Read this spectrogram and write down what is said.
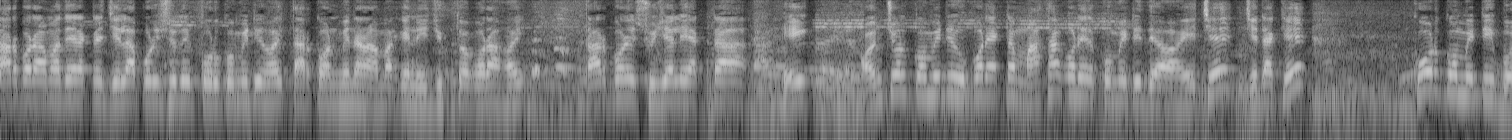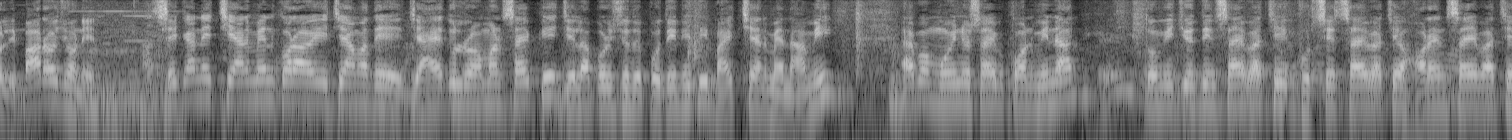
তারপরে আমাদের একটা জেলা পরিষদের কোর কমিটি হয়, তার কনভেনার আমাকে নিযুক্ত করা হয়। তারপরে সুজালি একটা এই অঞ্চল কমিটির উপরে একটা মাথা করে কমিটি দেওয়া হয়েছে, যেটাকে কোর কমিটি বলে, বারো জনের। সেখানে চেয়ারম্যান করা হয়েছে আমাদের জাহেদুল রহমান সাহেবকে, জেলা পরিষদের প্রতিনিধি ভাইস চেয়ারম্যান আমি এবং মইনু সাহেব কনভিনার তমিজুদ্দিন সাহেব আছে, খুরশেদ সাহেব আছে, হরেন সাহেব আছে,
